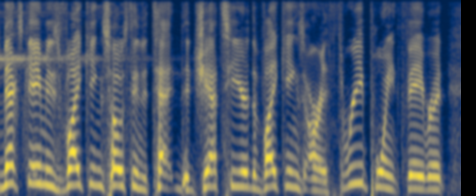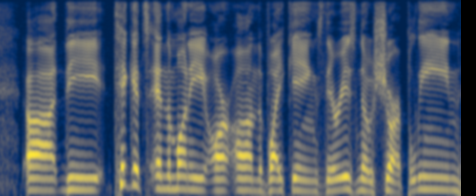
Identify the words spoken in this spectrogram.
Next game is Vikings hosting the, te- the Jets here. The Vikings are a three point favorite. Uh, the tickets and the money are on the Vikings. There is no sharp lean.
